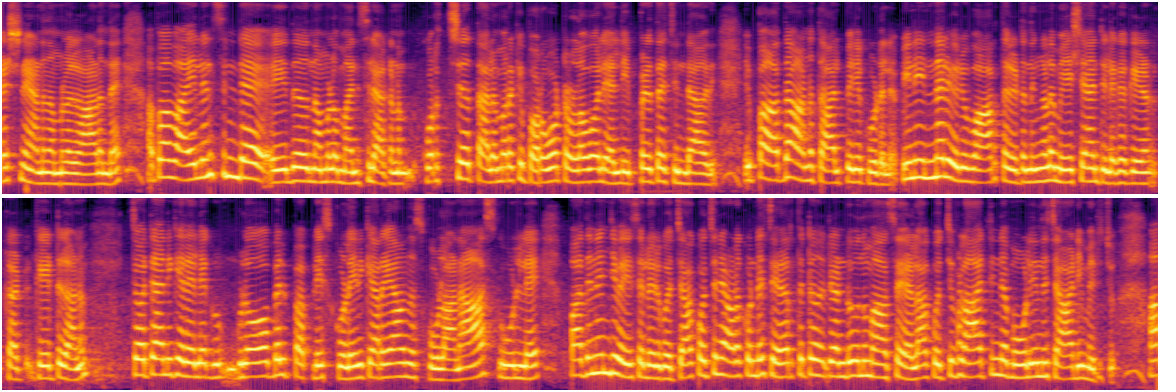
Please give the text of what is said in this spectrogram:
ജനറേഷനെയാണ് നമ്മൾ കാണുന്നത് അപ്പോൾ വയലൻസിന്റെ ഇത് നമ്മൾ മനസ്സിലാക്കണം. കുറച്ച് തലമുറയ്ക്ക് പുറകോട്ടുള്ള പോലെയല്ല ഇപ്പോഴത്തെ ചിന്താഗതി. ഇപ്പോൾ അതാണ് താല്പര്യം കൂടുതൽ പിന്നെ ഇന്നലെ ഒരു വാർത്ത കേട്ട്. നിങ്ങൾ മേശാന്റിലൊക്കെ കേട്ട് കാണും. ചോറ്റാനിക്കരയിലെ ഗ്ലോബൽ പബ്ലിക് സ്കൂൾ എനിക്കറിയാവുന്ന സ്കൂളാണ്. ആ സ്കൂളിലെ പതിനഞ്ച് വയസ്സുള്ളൊരു കൊച്ച് ആ കൊച്ചിനെ അവിടെ കൊണ്ട് ചേർത്തിട്ട് രണ്ട് മൂന്ന് മാസമേ ആ കൊച്ച് ഫ്ലാറ്റിന്റെ മുകളിൽ നിന്ന് ചാടി മരിച്ചു. ആ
